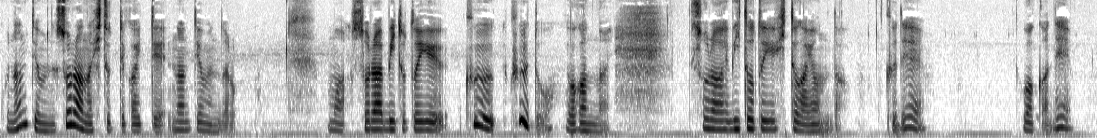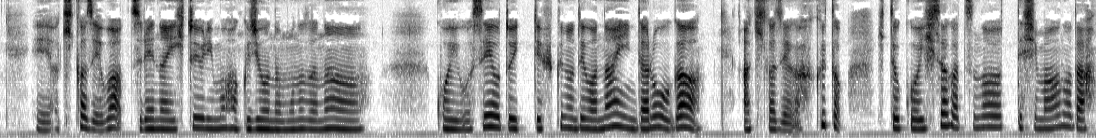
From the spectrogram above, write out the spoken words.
これなんて読むんだ？空の人って書いてなんて読むんだろう。まあ空人という空空と？わかんない。空人という人が読んだ句で和歌で、えー、秋風は釣れない人よりも白状なものだな恋をせよと言って吹くのではないんだろうが秋風が吹くと人恋しさが募ってしまうのだ。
